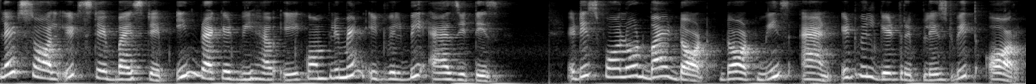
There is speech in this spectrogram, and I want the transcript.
Let's solve it step by step. In bracket we have a complement. It will be as it is. It is followed by dot. Dot means and. It will get replaced with or.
